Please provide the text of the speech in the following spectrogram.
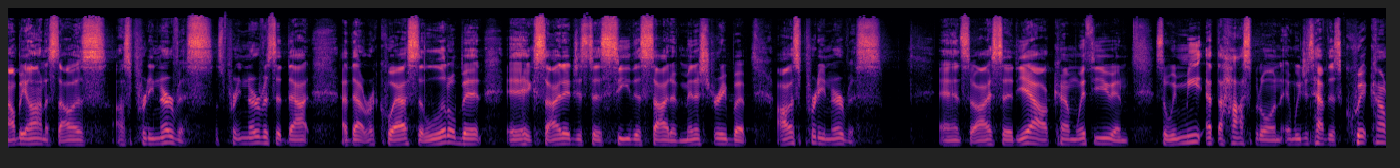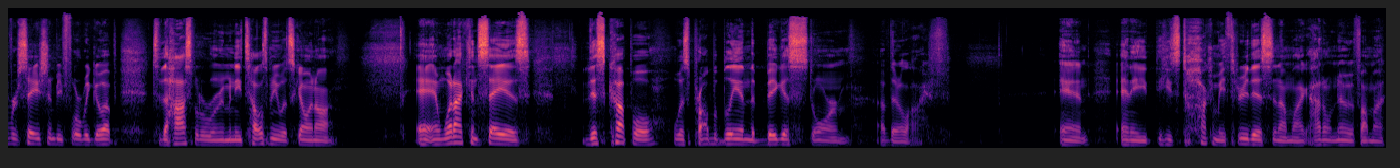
I'll be honest, I was, I was pretty nervous. I was pretty nervous at that, at that request, a little bit excited just to see this side of ministry, but I was pretty nervous. And so I said, Yeah, I'll come with you. And so we meet at the hospital and, and we just have this quick conversation before we go up to the hospital room. And he tells me what's going on. And, and what I can say is, this couple was probably in the biggest storm of their life. And, and he, he's talking me through this, and I'm like, I don't know if I'm, a,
